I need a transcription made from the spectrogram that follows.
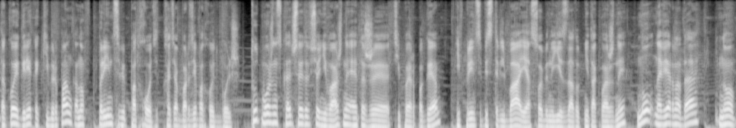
Такой игре, как Киберпанк, оно в принципе подходит, хотя в борде подходит больше. Тут можно сказать, что это все не важно, это же типа РПГ, и в принципе стрельба и особенно езда тут не так важны. Ну, наверное, да, но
